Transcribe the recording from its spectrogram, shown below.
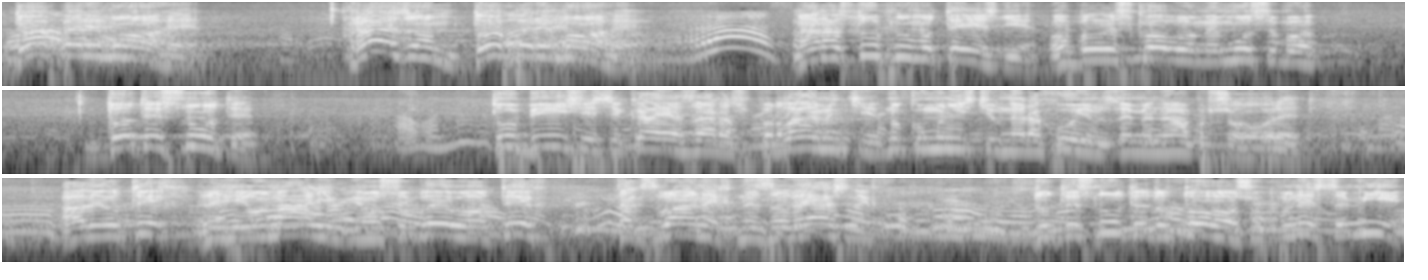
до перемоги! Разом до перемоги! Раз! На наступному тижні обов'язково ми мусимо дотиснути ту більшість, яка є зараз в парламенті. Ну, комуністів не рахуємо, з ними нема про що говорити. Але отих регіоналів і особливо тих так званих незалежних дотиснути до того, щоб вони самі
